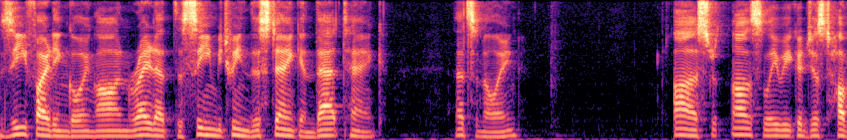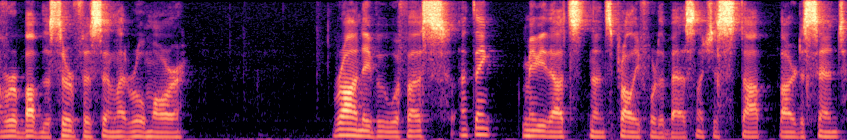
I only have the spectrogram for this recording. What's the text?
Z fighting going on right at the seam between this tank and that tank. That's annoying. Honest, honestly, we could just hover above the surface and let Romar rendezvous with us. I think maybe that's that's probably for the best. Let's just stop our descent.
